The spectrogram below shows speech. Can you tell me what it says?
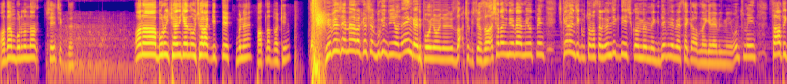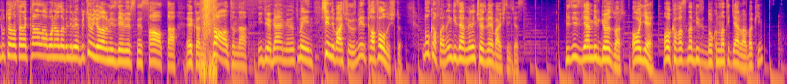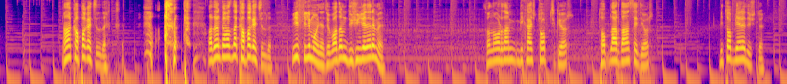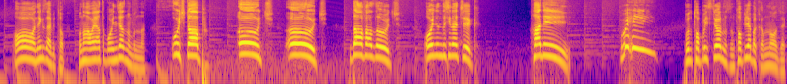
Adam burnundan şey çıktı. Ana burun kendi kendine uçarak gitti. Bu ne? Patlat bakayım. Hepinize merhaba arkadaşlar. Bugün dünyanın en garip oyunu oynuyoruz. Daha çok istiyorsanız aşağıdan videoyu beğenmeyi unutmayın. Çıkan önceki butona basarak önceki değişik oyun bölümüne gidebilir ve tekrar buna gelebilmeyi unutmayın. Sağ alttaki butona basarak kanala abone olabilir ve bütün videolarımı izleyebilirsiniz. Sağ altta, ekranın sağ altında. Videoyu beğenmeyi unutmayın. Şimdi başlıyoruz. Bir kafa oluştu. Bu kafanın gizemlerini çözmeye başlayacağız. Bizi izleyen bir göz var. O ye. O kafasında bir dokunmatik yer var. Bakayım. Aha kapak açıldı. Adamın kafasında kapak açıldı. Bir film oynatıyor. Bu adamın düşünceleri mi? Sonra oradan birkaç top çıkıyor. Toplar dans ediyor. Bir top yere düştü. Oo ne güzel bir top. Bunu havaya atıp oynayacağız mı bununla? Uç top! Uç! Uç! Daha fazla uç! Oyunun dışına çık! Hadi! Wihi! Bunu topu istiyor musun? Topu ye bakalım ne olacak.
